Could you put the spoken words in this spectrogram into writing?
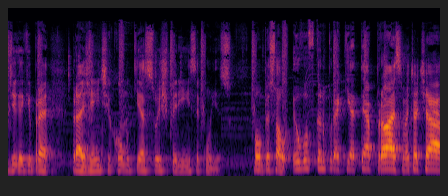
Diga aqui pra, pra gente como que é a sua experiência com isso. Bom, pessoal, eu vou ficando por aqui. Até a próxima. Tchau, tchau.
